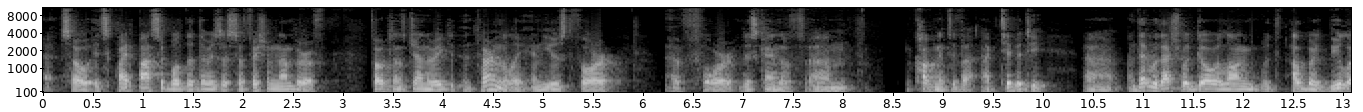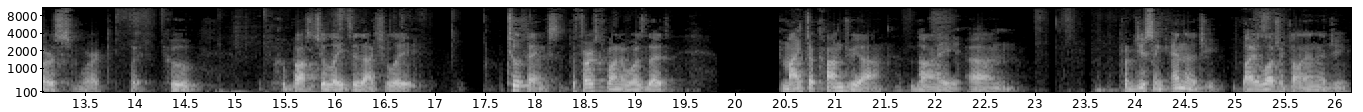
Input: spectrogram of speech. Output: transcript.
Uh, so it's quite possible that there is a sufficient number of photons generated internally and used for uh, for this kind of um, cognitive activity. Uh, and that would actually go along with Albrecht-Buehler's work, who who postulated actually two things. The first one was that mitochondria, by um, producing energy, biological energy,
